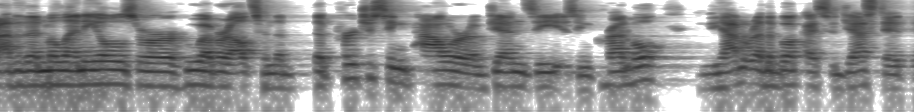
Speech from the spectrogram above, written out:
rather than millennials or whoever else. And the, the purchasing power of Gen Z is incredible. If you haven't read the book, I suggest it.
